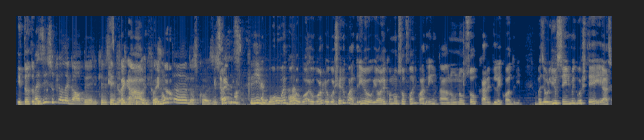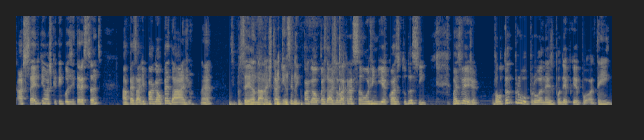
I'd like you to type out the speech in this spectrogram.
E tanto Mas isso que é o legal dele, que ele sempre é legal, ele foi legal. juntando as coisas. Isso, é, é, incrível. É bom, é bom. É. Eu, eu, eu, gostei do quadrinho, e olha que eu não sou fã de quadrinho, tá? Eu não, não sou o cara de ler quadrinho. Mas eu li o Sandman e gostei. A, a série tem, eu acho que tem coisas interessantes, apesar de pagar o pedágio, né? Se você andar na estradinha, você tem que pagar o pedágio da lacração. Hoje em dia é quase tudo assim. Mas veja, Voltando pro, pro Anéis do Poder, porque pô, tem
